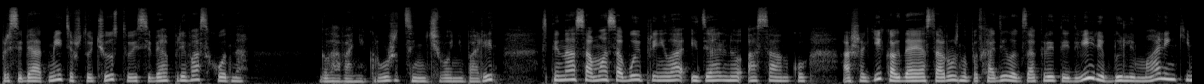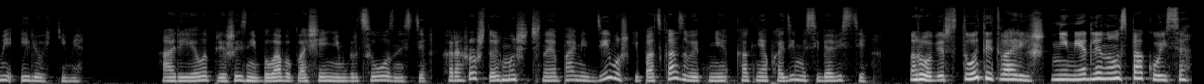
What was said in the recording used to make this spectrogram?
про себя отметив, что чувствую себя превосходно. Голова не кружится, ничего не болит. Спина сама собой приняла идеальную осанку, а шаги, когда я осторожно подходила к закрытой двери, были маленькими и легкими. Ариэла при жизни была воплощением грациозности. Хорошо, что мышечная память девушки подсказывает мне, как необходимо себя вести — «Роберт, что ты творишь? Немедленно успокойся!»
